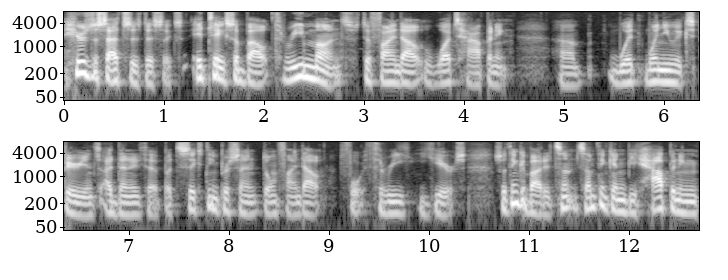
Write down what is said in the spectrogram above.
Here's the sad statistics it takes about three months to find out what's happening uh, with when you experience identity theft, but 16% don't find out for three years. So think about it. Some, something can be happening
